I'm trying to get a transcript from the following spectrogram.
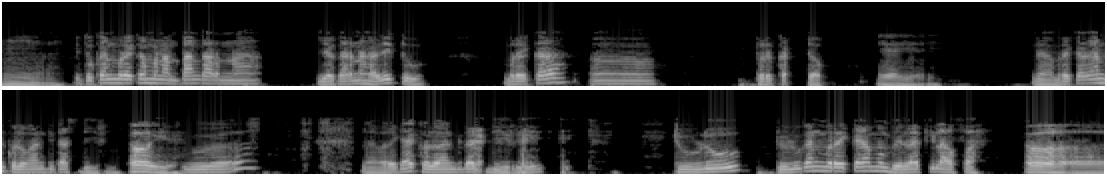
hmm. itu kan mereka menantang karena ya karena hal itu mereka eh, berkedok ya ya ya. nah mereka kan golongan kita sendiri oh iya Wah. nah mereka golongan kita sendiri dulu dulu kan mereka membela khilafah oh, oh.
